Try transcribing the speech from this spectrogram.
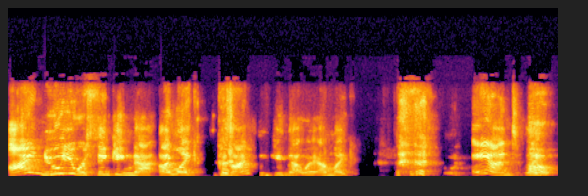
I knew you were thinking that. I'm like, because I'm thinking that way. I'm like, and like, Oh,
